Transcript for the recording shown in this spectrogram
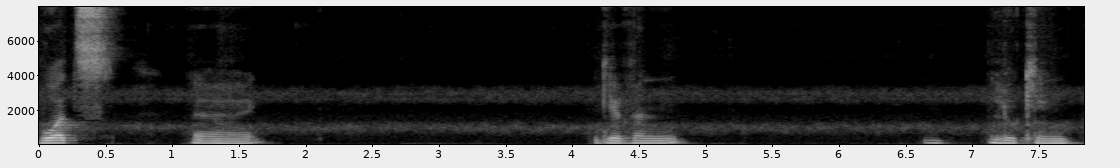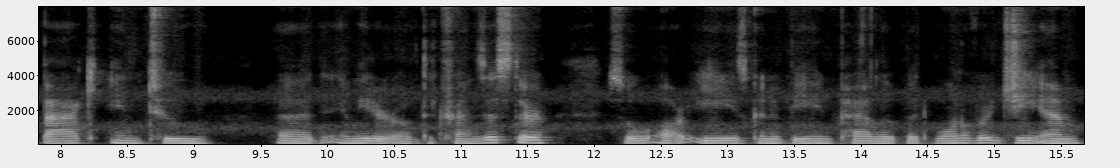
what's uh, given looking back into uh, the emitter of the transistor. So RE is going to be in parallel with 1 over GM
